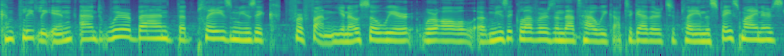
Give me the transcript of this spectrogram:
completely in. And we're a band that plays music for fun, you know, so we're, we're all uh, music lovers, and that's how we got together to play in the Space Miners.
